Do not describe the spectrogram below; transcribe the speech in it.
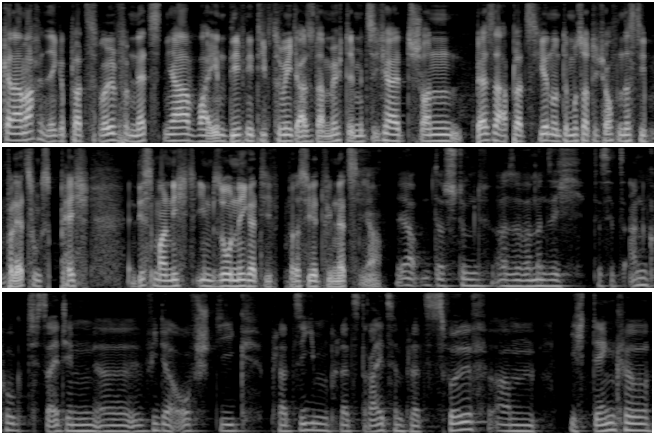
kann er machen? Ich denke, Platz 12 im letzten Jahr war ihm definitiv zu wenig. Also da möchte er mit Sicherheit schon besser platzieren und er muss natürlich hoffen, dass die Verletzungspech diesmal nicht ihm so negativ passiert wie im letzten Jahr. Ja, das stimmt. Also wenn man sich das jetzt anguckt, seit dem äh, Wiederaufstieg Platz 7, Platz 13, Platz 12, ähm, ich denke,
